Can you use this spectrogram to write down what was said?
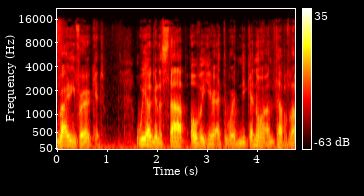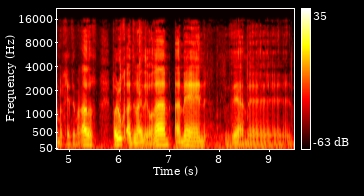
writing for a kid. We are going to stop over here at the word Nikanor on the top of Lamed Chetem Baruch Adonai Leolam. Amen. Amen.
